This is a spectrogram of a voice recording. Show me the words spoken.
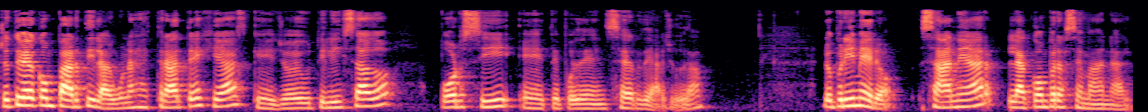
Yo te voy a compartir algunas estrategias que yo he utilizado por si eh, te pueden ser de ayuda. Lo primero, sanear la compra semanal.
